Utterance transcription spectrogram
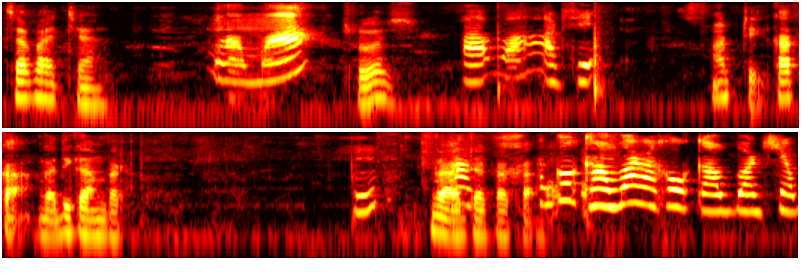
Siapa aja? mama Terus, papa adik adik, kakak, nggak digambar? Hmm? Nggak ada kakak. Aku gambar, aku gambar siap.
